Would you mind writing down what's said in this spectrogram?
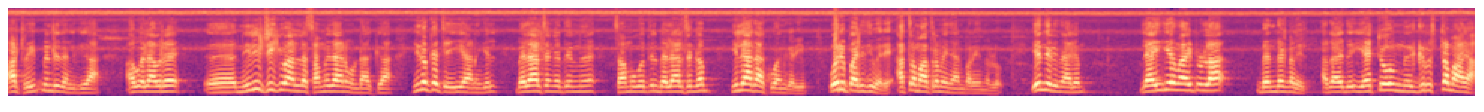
ആ ട്രീറ്റ്മെന്റ് നൽകുക. അതുപോലെ അവരെ നിരീക്ഷിക്കുവാനുള്ള സംവിധാനം ഉണ്ടാക്കുക. ഇതൊക്കെ ചെയ്യുകയാണെങ്കിൽ ബലാത്സംഗത്തിൽ നിന്ന് സമൂഹത്തിൽ ബലാത്സംഗം ഇല്ലാതാക്കുവാൻ കഴിയും. ഒരു പരിധി വരെ അത്ര മാത്രമേ ഞാൻ പറയുന്നുള്ളൂ. എന്നിരുന്നാലും ലൈംഗികമായിട്ടുള്ള ബന്ധങ്ങളിൽ അതായത് ഏറ്റവും നികൃഷ്ടമായ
